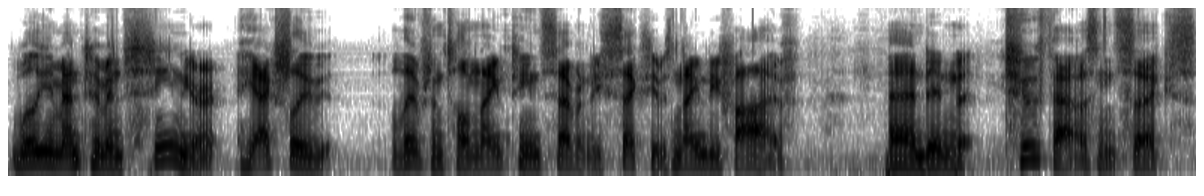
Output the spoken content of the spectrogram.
William Entenmann Sr., he actually lived until 1976. He was 95. And in 2006,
